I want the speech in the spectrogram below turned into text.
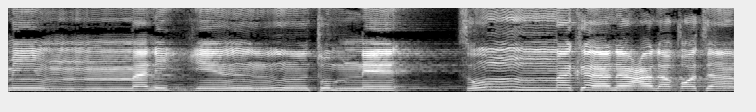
من مني تمني؟ ثم كان علقة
